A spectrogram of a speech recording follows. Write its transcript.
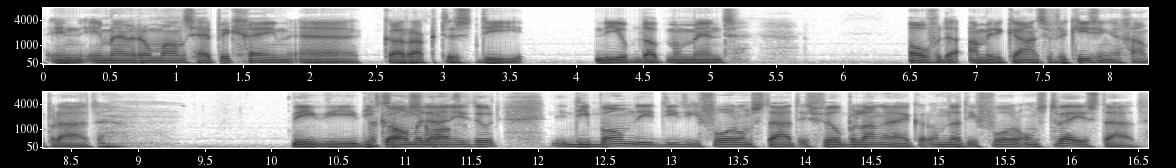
in, in mijn romans heb ik geen uh, karakters die, die op dat moment over de Amerikaanse verkiezingen gaan praten. Die, die, die komen daar niet toe. Die, die boom die, die, die voor ons staat is veel belangrijker, omdat die voor ons tweeën staat.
